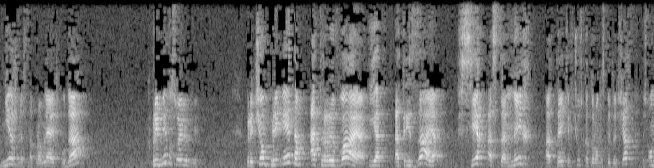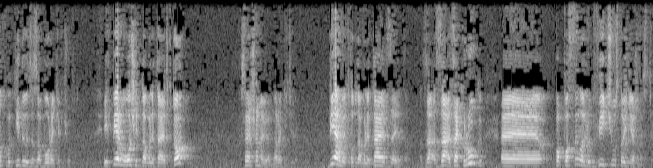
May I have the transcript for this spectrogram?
нежность направляет куда? К предмету своей любви. Причем при этом отрывая и от, отрезая всех остальных от этих чувств, которые он испытывает сейчас, то есть он их выкидывает за забор этих чувств. И в первую очередь туда вылетает кто? Совершенно верно, родители. Первый, кто туда вылетает за это, за, за, за круг э, посыла любви, чувства и нежности.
